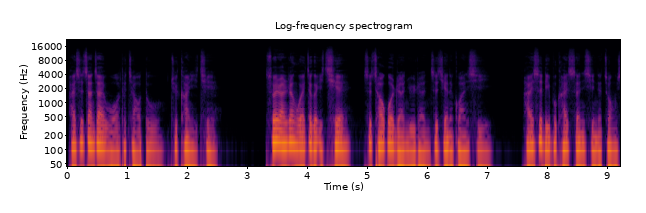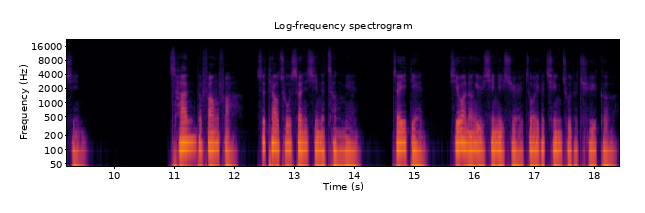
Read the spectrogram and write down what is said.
还是站在我的角度去看一切。虽然认为这个一切是超过人与人之间的关系，还是离不开身心的中心。参的方法。是跳出身心的层面，这一点希望能与心理学做一个清楚的区隔。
